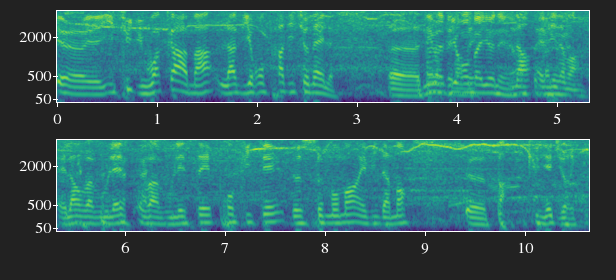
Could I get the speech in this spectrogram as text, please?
euh, issue du Wakahama, l'aviron traditionnel. euh, C'est pas l'aviron bayonnais, hein, Non, évidemment. Et là, on va vous laisser, on va vous laisser profiter de ce moment évidemment euh, particulier du rugby.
